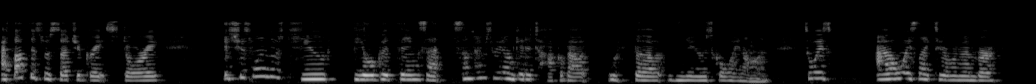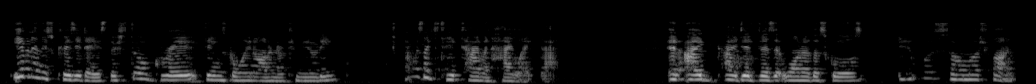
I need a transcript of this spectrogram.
I thought this was such a great story. It's just one of those cute, feel good things that sometimes we don't get to talk about with the news going on. It's always, I always like to remember, even in these crazy days, there's still great things going on in our community I always like to take time and highlight that. And I, I did visit one of the schools. It was so much fun.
